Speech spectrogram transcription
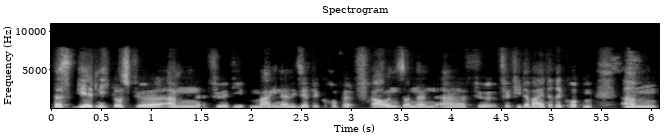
Das gilt nicht bloß für, ähm, für die marginalisierte Gruppe Frauen, sondern äh, für, für viele weitere Gruppen, ähm,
